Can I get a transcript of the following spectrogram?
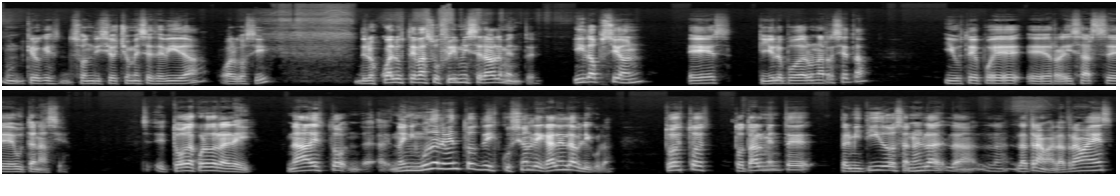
un- creo que son 18 meses de vida o algo así, de los cuales usted va a sufrir miserablemente. Y la opción es que yo le puedo dar una receta y usted puede eh, realizarse eutanasia. Eh, Todo de acuerdo a la ley. Nada de esto, no hay ningún elemento de discusión legal en la película. Todo esto es totalmente permitido, esa no es la, la- la- la trama. La trama es,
